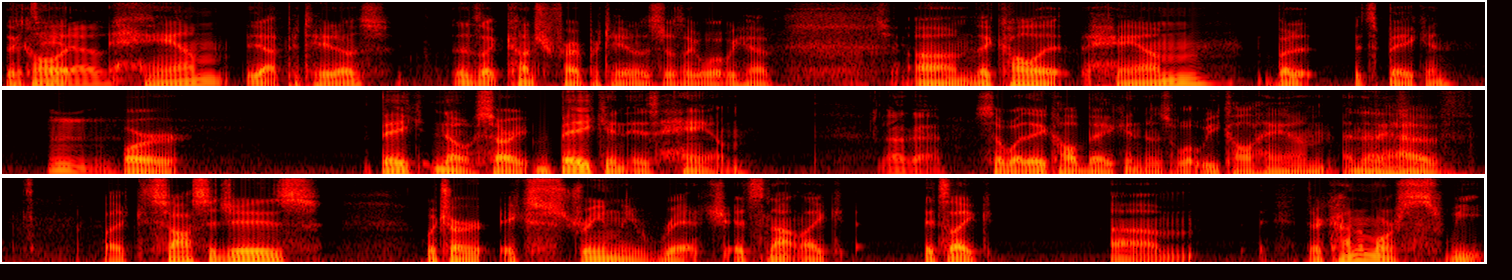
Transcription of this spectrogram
they call it ham. Yeah, potatoes. It's like country fried potatoes, just like what we have. Gotcha. Um, they call it ham, but it, it's bacon Mm. or bacon. No, sorry, bacon is ham. Okay. So what they call bacon is what we call ham, and then they have like sausages, which are extremely rich. It's not like it's like, um, they're kind of more sweet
